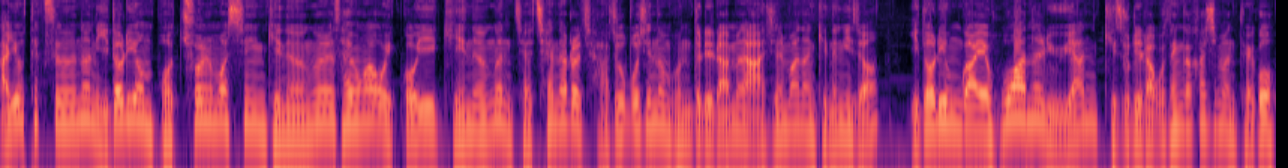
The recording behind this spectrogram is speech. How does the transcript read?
아이오텍스는 이더리움 버추얼 머신 기능을 사용하고 있고 이 기능은 제 채널을 자주 보시는 분들이라면 아실만한 기능이죠. 이더리움과의 호환을 위한 기술이라고 생각하시면 되고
